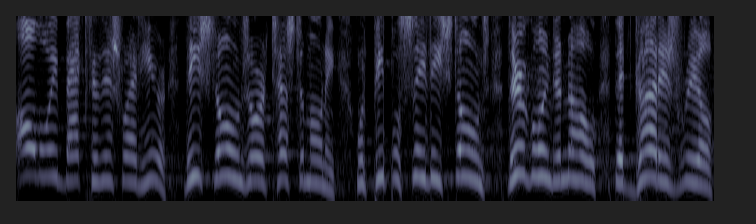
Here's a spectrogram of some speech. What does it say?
all the way back to this right here. These stones are a testimony. When people see these stones, they're going to know that God is real,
